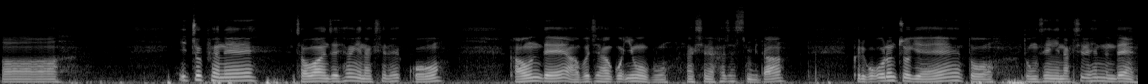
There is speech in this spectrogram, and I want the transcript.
어, 이쪽 편에 저와 이제 형이 낚시를 했고 가운데 아버지하고 이모부 낚시를 하셨습니다. 그리고 오른쪽에 또 동생이 낚시를 했는데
